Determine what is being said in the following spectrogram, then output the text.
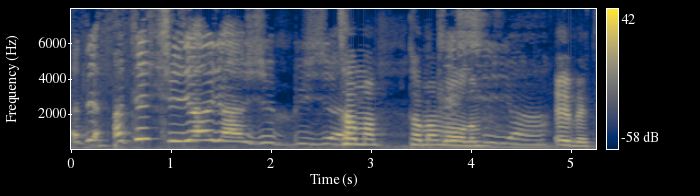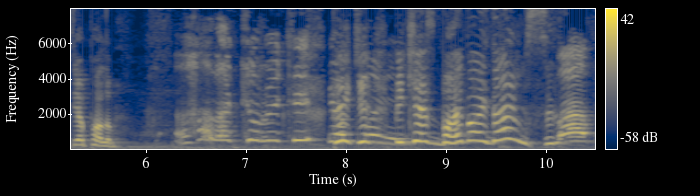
Hadi ateş siyah yazdı bize. Tamam tamam ateş oğlum. siyah. Evet yapalım. Peki bir kez bay bay der misin? Bay.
